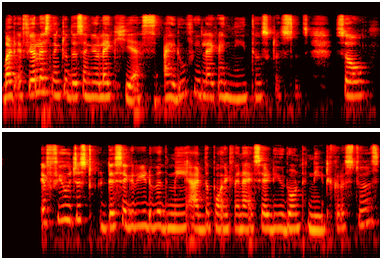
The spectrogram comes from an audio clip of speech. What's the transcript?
But if you're listening to this and you're like yes i do feel like i need those crystals. So if you just disagreed with me at the point when I said you don't need crystals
